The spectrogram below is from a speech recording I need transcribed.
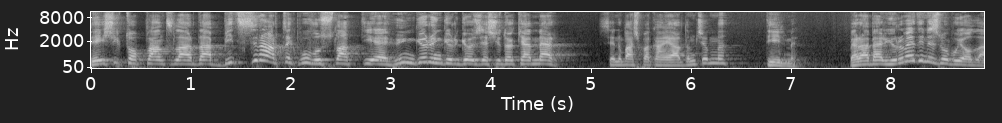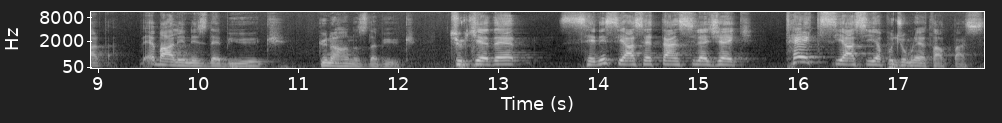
Değişik toplantılarda bitsin artık bu vuslat diye hüngür hüngür gözyaşı dökenler senin başbakan yardımcın mı? Değil mi? Beraber yürümediniz mi bu yollarda? Vebaliniz de büyük, günahınız da büyük. Türkiye'de seni siyasetten silecek tek siyasi yapı Cumhuriyet Halk Partisi.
